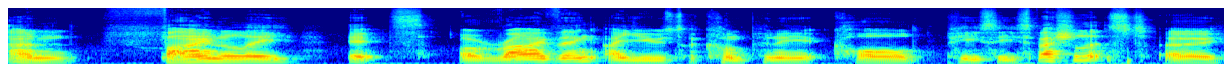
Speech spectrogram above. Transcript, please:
And finally, it's arriving. I used a company called PC Specialist, a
